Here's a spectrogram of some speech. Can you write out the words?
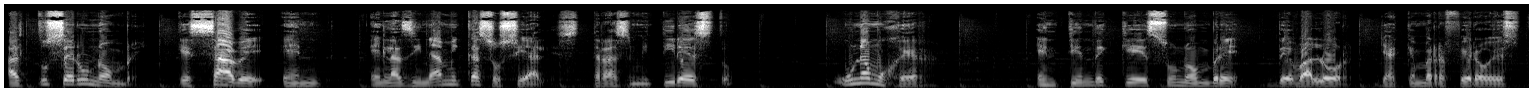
al tú ser un hombre que sabe en, en las dinámicas sociales transmitir esto, una mujer entiende que es un hombre de valor. ¿Ya que me refiero a esto?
